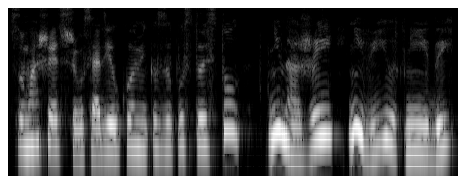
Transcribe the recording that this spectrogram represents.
Сумасшедший усадил комика за пустой стол, ни ножей, ни вилок, ни еды.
